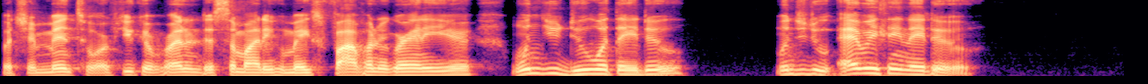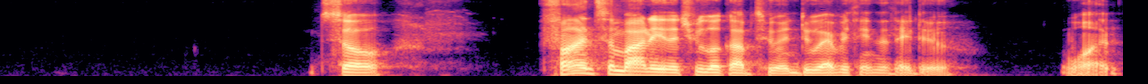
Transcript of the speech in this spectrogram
But your mentor, if you can run into somebody who makes 500 grand a year, wouldn't you do what they do? Wouldn't you do everything they do? So find somebody that you look up to and do everything that they do. One.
